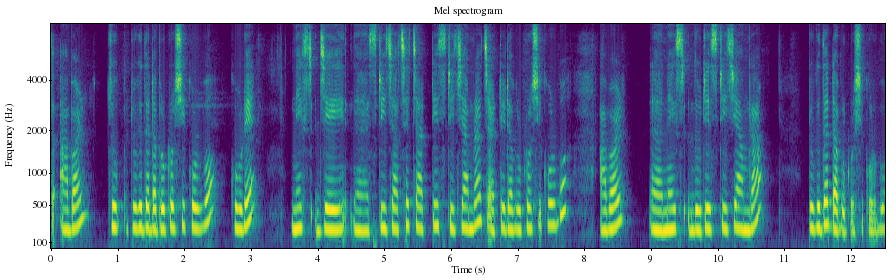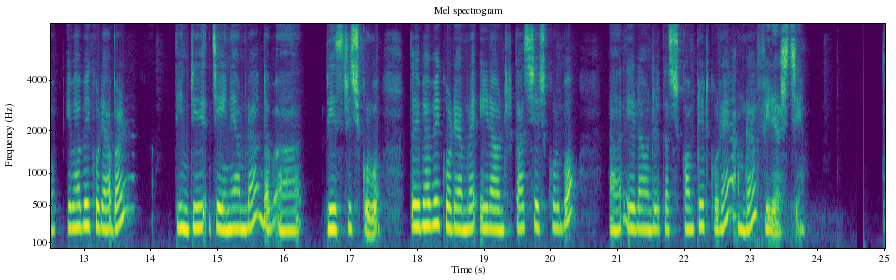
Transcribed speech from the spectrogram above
তো আবার টুগেদার ডাবল ক্রোশি করব করে নেক্সট যে স্টিচ আছে, চারটি স্টিচে আমরা চারটি ডাবল ক্রোশি করব। আবার নেক্সট দুটি স্টিচে আমরা টুগেদার ডাবল ক্রোশি করব। এভাবেই করে আবার তিনটি চেইনে আমরা ভি স্টিচ করব। তো এভাবেই করে আমরা এই রাউন্ডের কাজ শেষ করব। এই রাউন্ডের কাজ কমপ্লিট করে আমরা ফিরে আসছি। তো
